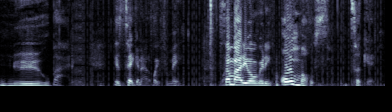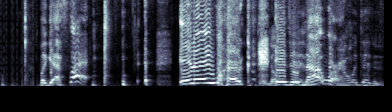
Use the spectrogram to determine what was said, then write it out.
Nobody is taking that away from me. Wow. Somebody already almost took it. But guess what? it ain't work. No, it, it did not work. No, it didn't.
